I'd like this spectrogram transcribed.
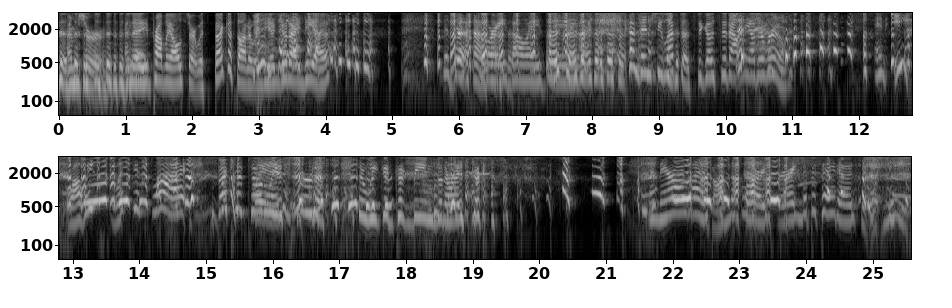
I'm sure. And they probably all start with Bekah thought it would be a good idea. The best stories always do, And then she left us to go sit out in the other room. and eat while we slipped and slide. Bekah totally assured us that we could cook beans in a rice cooker. And there I was on the floor stirring the potatoes that wouldn't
